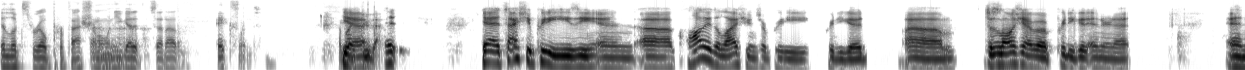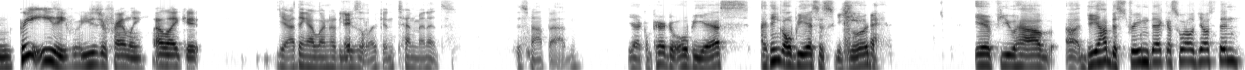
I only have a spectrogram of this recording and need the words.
it looks real professional when you get it set up. Excellent. I yeah, might do that. it- yeah, it's actually pretty easy, and uh, quality of the live streams are pretty pretty good. Um, just as long as you have a pretty good internet, and pretty easy, user friendly. I like it. Yeah, I think I learned how to use it like in ten minutes. It's not bad. Yeah, compared to OBS, I think OBS is good if you have. Uh, do you have the Stream Deck as well, Justin?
